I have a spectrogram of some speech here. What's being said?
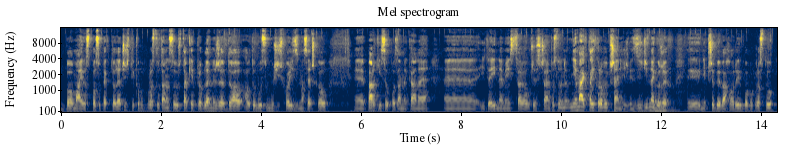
E, bo mają sposób, jak to leczyć, tylko po prostu tam są już takie problemy, że do autobusu musisz wchodzić z maseczką, e, parki są pozamykane e, i te inne miejsca uczestniczałem. Po prostu no, nie ma jak tej choroby przenieść, więc nic dziwnego, mm. że y, nie przybywa chorych, bo po prostu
